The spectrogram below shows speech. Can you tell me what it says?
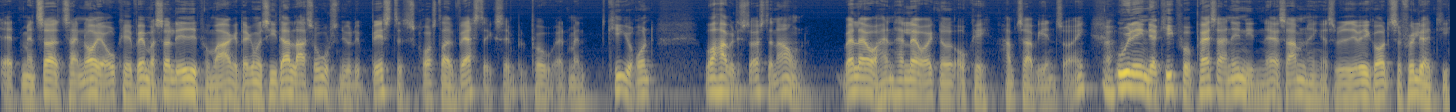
at man så har tænkt, ja, okay, hvem er så ledig på markedet? Der kan man sige, der er Lars Olsen jo det bedste, skråstreget værste eksempel på, at man kigger rundt, hvor har vi det største navn? Hvad laver han? Han laver ikke noget. Okay, ham tager vi ind så, ikke? Ja. Uden egentlig at kigge på, passer han ind i den her sammenhæng og så videre. Jeg ved godt, selvfølgelig har de,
